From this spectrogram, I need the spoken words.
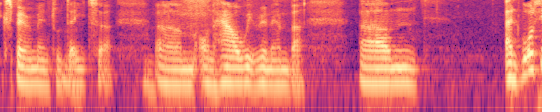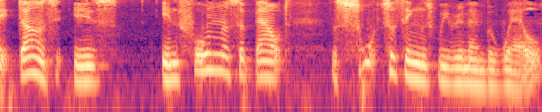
experimental hmm. data um, on how we remember. Um, and what it does is inform us about the sorts of things we remember well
